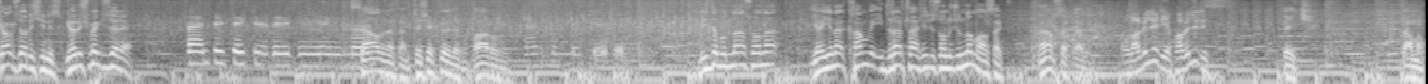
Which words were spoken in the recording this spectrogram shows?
Çok zor işiniz. Görüşmek üzere. Ben teşekkür ederim iyi yayınlar. Sağ olun efendim. Teşekkür ederim. Var olun. Ben teşekkür ederim. Biz de bundan sonra yayına kan ve idrar tahlili sonucunda mı alsak? Ne yapsak abi? Olabilir yapabiliriz. Peki. Tamam.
